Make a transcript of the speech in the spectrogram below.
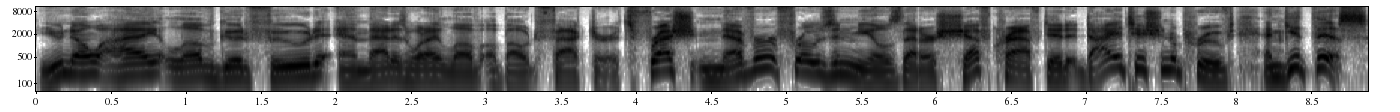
You know, I love good food, and that is what I love about Factor. It's fresh, never frozen meals that are chef crafted, dietitian approved, and get this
